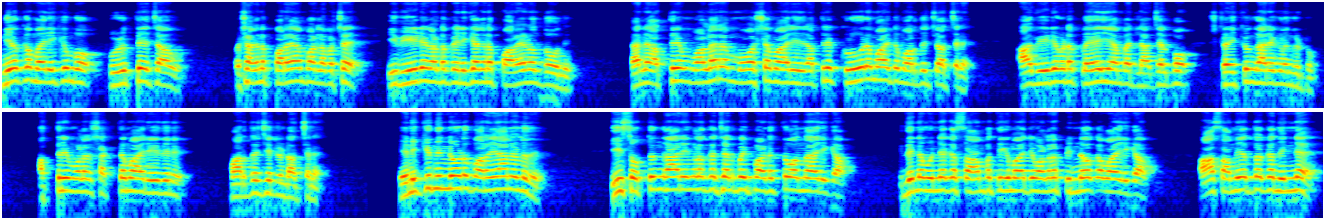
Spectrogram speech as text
നീയൊക്കെ മരിക്കുമ്പോ പുഴുത്തേ ചാവും. പക്ഷെ അങ്ങനെ പറയാൻ പാടില്ല. പക്ഷെ ഈ വീഡിയോ കണ്ടപ്പോ എനിക്ക് അങ്ങനെ പറയണം തോന്നി. കാരണം അത്രയും വളരെ മോശമായ രീതിയിൽ അത്രയും ക്രൂരമായിട്ട് മർദ്ദിച്ചു അച്ഛനെ. ആ വീഡിയോ ഇവിടെ പ്ലേ ചെയ്യാൻ പറ്റില്ല. ചിലപ്പോ സ്ട്രൈക്കും കാര്യങ്ങളും കിട്ടും. അത്രയും വളരെ ശക്തമായ രീതിയിൽ മർദ്ദിച്ചിട്ടുണ്ട് അച്ഛനെ. എനിക്ക് നിന്നോട് പറയാനുള്ളത് ഈ സ്വത്തും കാര്യങ്ങളൊക്കെ ചിലപ്പോൾ ഇപ്പൊ അടുത്ത് വന്നായിരിക്കാം. ഇതിന്റെ മുന്നൊക്കെ സാമ്പത്തികമായിട്ട് വളരെ പിന്നോക്കമായിരിക്കാം. ആ സമയത്തൊക്കെ നിന്നെ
